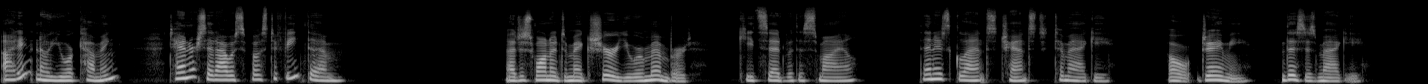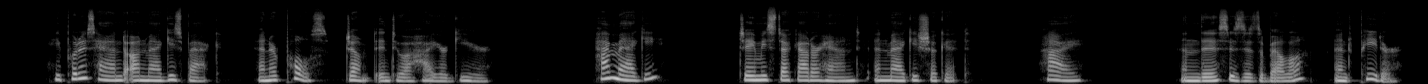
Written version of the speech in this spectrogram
I didn't know you were coming. Tanner said I was supposed to feed them. I just wanted to make sure you remembered, Keith said with a smile. Then his glance chanced to Maggie. Oh, Jamie, this is Maggie. He put his hand on Maggie's back, and her pulse jumped into a higher gear. Hi, Maggie. Jamie stuck out her hand, and Maggie shook it. Hi. And this is Isabella and Peter,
